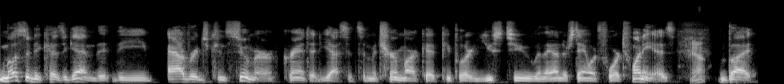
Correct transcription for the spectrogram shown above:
Mostly because, again, the, the average consumer, granted, yes, it's a mature market. People are used to and they understand what 420 is. Yeah. But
